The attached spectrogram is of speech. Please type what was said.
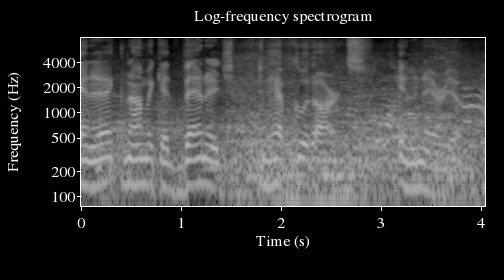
and an economic advantage to have good arts in an area.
